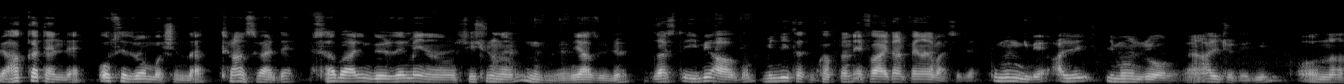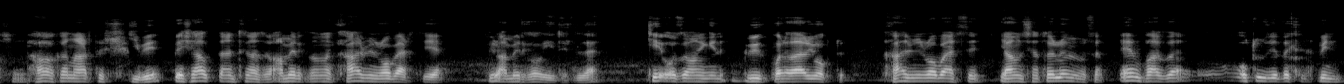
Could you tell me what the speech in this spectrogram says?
Ve hakikaten de o sezon başında transferde sabahleyin gözlerime inanamamış. Hiç unutmuyorum yaz günü. Gazeteyi bir aldım. Milli takım kaptanı Efe Aydan Fenerbahçe'de. Bunun gibi Ali Limoncuoğlu, yani Aliço dediğim. Ondan sonra Hakan Artış gibi 5-6 tane transfer. Amerika'dan Calvin Robert diye bir Amerikalı getirdiler. Ki o zaman yine büyük paralar yoktu. Calvin Roberts'i yanlış hatırlamıyorsam en fazla 30 ya da 40 bin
